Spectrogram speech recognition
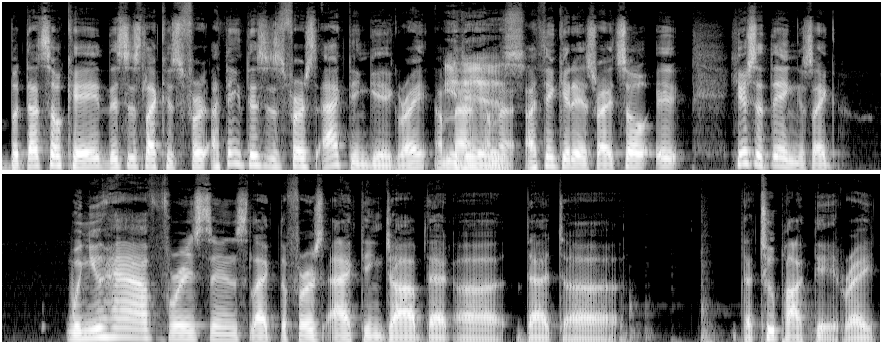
but that's okay this is like his first I think this is his first acting gig right I'm It not, I'm not. I think it is right so it here's the thing it's like when you have for instance like the first acting job that uh that uh that Tupac did right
